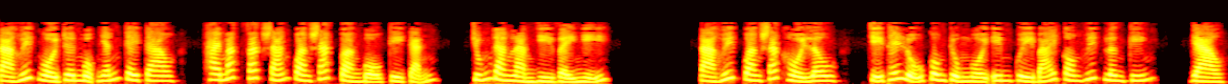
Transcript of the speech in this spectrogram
Tà huyết ngồi trên một nhánh cây cao, hai mắt phát sáng quan sát toàn bộ kỳ cảnh. Chúng đang làm gì vậy nhỉ? Tà huyết quan sát hồi lâu, chỉ thấy lũ côn trùng ngồi im quỳ bái con huyết lân kiến, gào.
